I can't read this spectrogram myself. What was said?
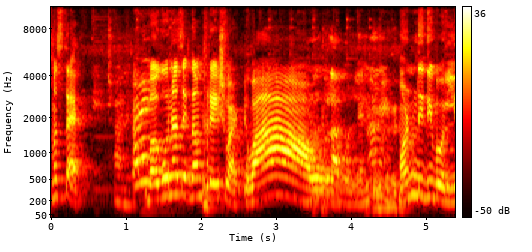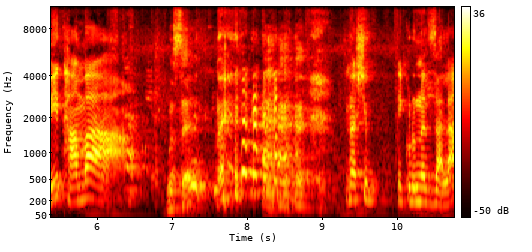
मस्त आहे. बघूनच एकदम फ्रेश वाटते. वाव. बोलले ना म्हणून दीदी बोलली थांबा. मस्त आहे? नशीब इकडूनच झाला.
